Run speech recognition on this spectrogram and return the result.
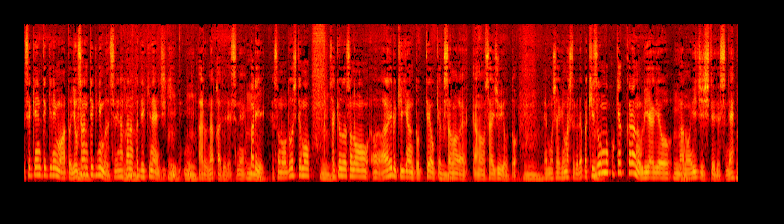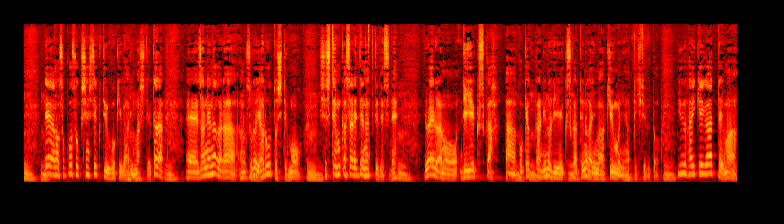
世間的にも、あと予算的にもですね、なかなかできない時期にある中でですね、やっぱりそのどうしても、先ほどその、あらゆる企業にとってお客様があの最重要と申し上げましたけど、やっぱり既存の顧客からの売り上げをあの維持してですね、であのそこを促進していくという動きがありまして、ただ、えー、残念ながら、あのそれをやろうとしても、システム化されてなくてですね、いわゆるあの DX 化、あ顧客管理の DX 化というのが今、急務になってきていると。いう背景があって、ま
